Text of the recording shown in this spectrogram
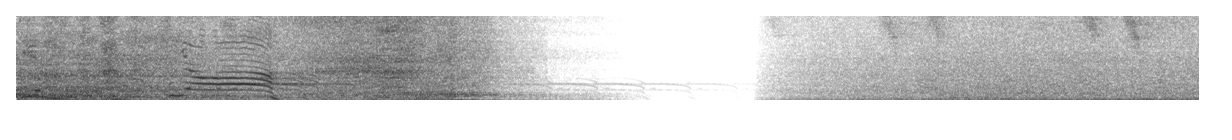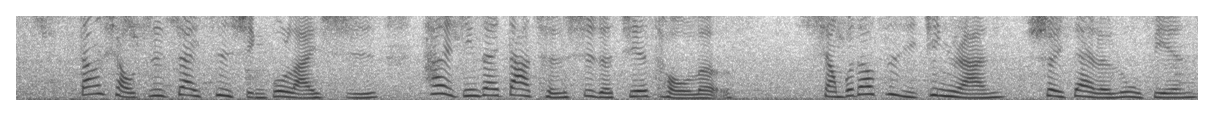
不要，不要，不要啊！当小智再次醒过来时，他已经在大城市的街头了。想不到自己竟然睡在了路边。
